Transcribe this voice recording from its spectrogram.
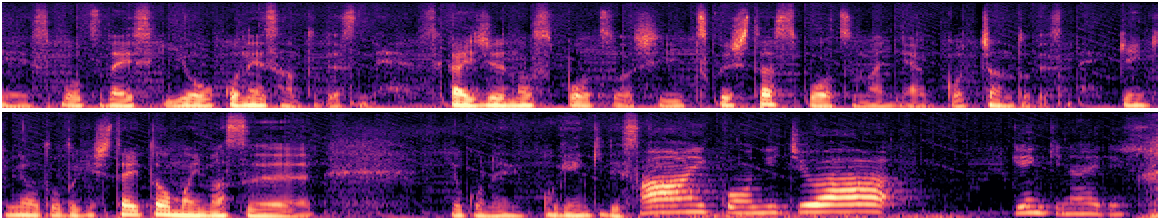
えースポーツ大好きようこ姉さんとですね世界中のスポーツを知り尽くしたスポーツマニアごっちゃんとですね元気にお届けしたいと思いますよこねお元気ですか？はい、こんにちは。元気ないです。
